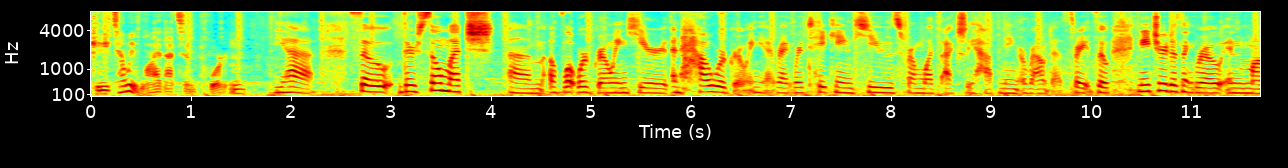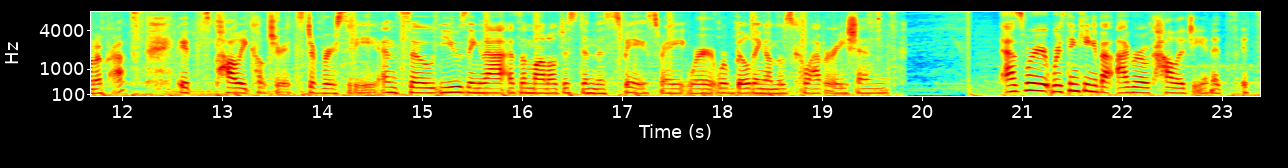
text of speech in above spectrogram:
Can you tell me why that's important? Yeah, so there's so much um, of what we're growing here and how we're growing it, right? We're taking cues from what's actually happening around us, right? So nature doesn't grow in monocrops, it's polyculture, it's diversity. And so using that as a model just in this space, right, we're, we're building on those collaborations. As we're, we're thinking about agroecology and its, its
